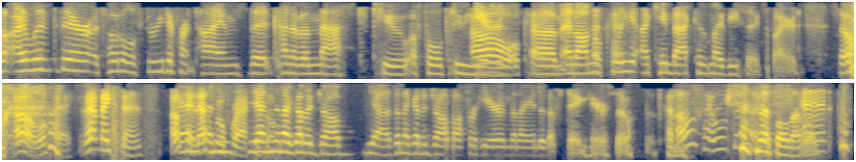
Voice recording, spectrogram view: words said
So I lived there a total of three different times that kind of amassed to a full two years. Oh, okay. Um, and honestly, Okay. I came back because my visa expired. So. Oh, okay. That makes sense. Okay, and, that's and, real practical. Yeah, and then I got a job. Yeah, then I got a job offer here, and then I ended up staying here. So that's kind of. Oh, okay, well, good. that's all that and, was.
